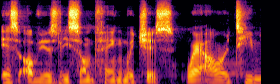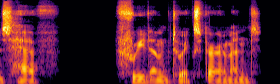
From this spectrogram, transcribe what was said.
is obviously something which is where our teams have freedom to experiment,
